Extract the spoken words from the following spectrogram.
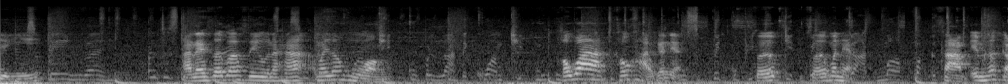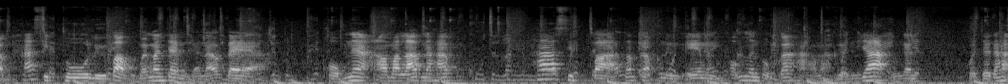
อย่างนี้อันในเซิร์ฟบราซิลนะฮะ ไม่ต้องห่วง เขาว่าเขาขายกันเนี่ย เซิร์ฟเซิร์ฟมันเนี่ย 3M เท่ากับ 50ทูหรือเปล่าผมไม่มั่นใจเหมือนกันนะ แต่ผมเนี่ย เอามารับนะครับ 50 บาทเท่ากับ 1M เพราะเงินผมก็หามาเกินยากเหมือนกันกว่าจะได้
